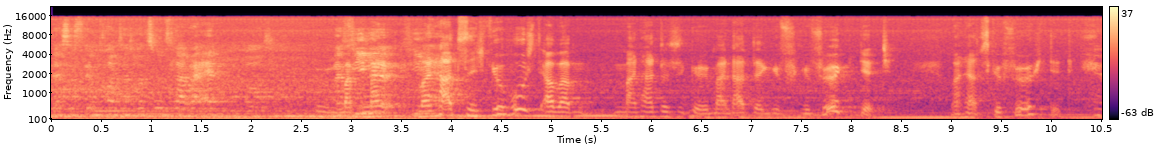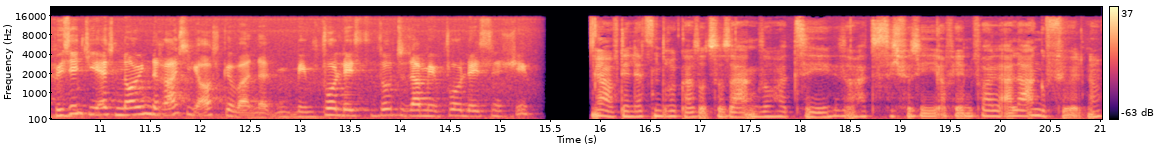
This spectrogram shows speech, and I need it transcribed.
dass es im Konzentrationslager enden wird? man, viele, man, man hat es nicht gewusst, aber man hat es man hat gefürchtet. Man hat es gefürchtet. Ja. Wir sind hier erst 39 ausgewandert, mit dem vorletzten, sozusagen mit dem vorletzten Schiff. Ja, auf den letzten Drücker sozusagen. So hat sie, so hat es sich für sie auf jeden Fall alle angefühlt. Ne?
